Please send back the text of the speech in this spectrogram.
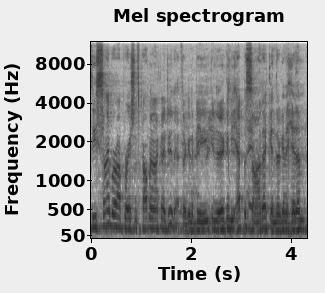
these cyber operations probably not going to do that. They're going to be you know, they're going to be episodic, and they're going to hit them,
